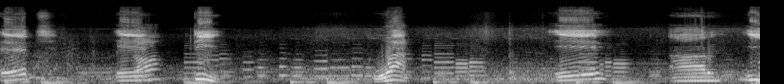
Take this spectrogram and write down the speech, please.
H? A. T? What A? R? E?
